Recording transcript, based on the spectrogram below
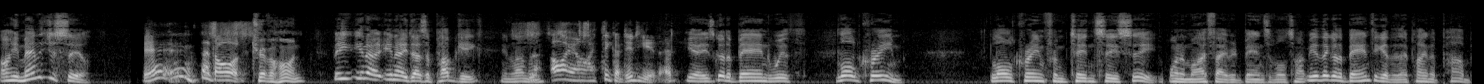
Oh, he manages Seal. Yeah, hmm. that's odd. Trevor Horn. But he, you know, you know, he does a pub gig in London. Oh, yeah, I think I did hear that. Yeah, he's got a band with Lol Creme. Lol Creme from 10cc, one of my favourite bands of all time. Yeah, they've got a band together. They play in a pub.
